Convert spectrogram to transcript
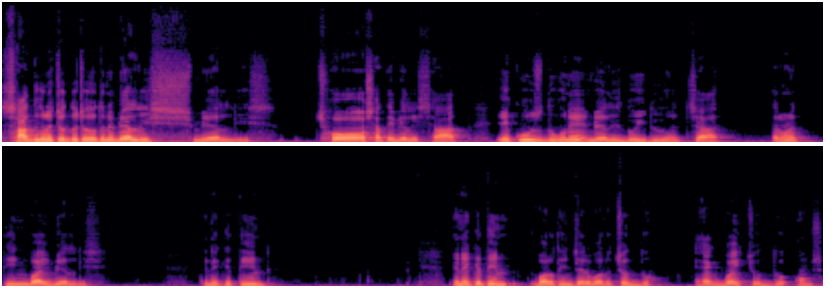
সাত দুগুণে চোদ্দ চোদ্দ তিনে বিয়াল্লিশ বিয়াল্লিশ। ছ সাতে বিয়াল্লিশ, সাত। একুশ দুগুণে বিয়াল্লিশ, দুই দুগুণে চার। তার মানে তিন বাই বিয়াল্লিশ। তিন তিন? তিন তিন? বারো, তিন, চারে বারো, চোদ্দ। এক বাই চোদ্দ অংশ।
